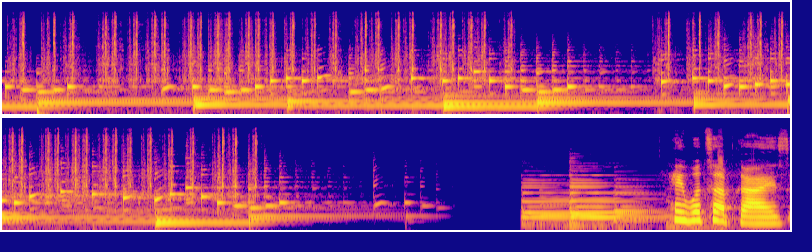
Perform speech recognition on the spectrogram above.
Hey, what's up, guys?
